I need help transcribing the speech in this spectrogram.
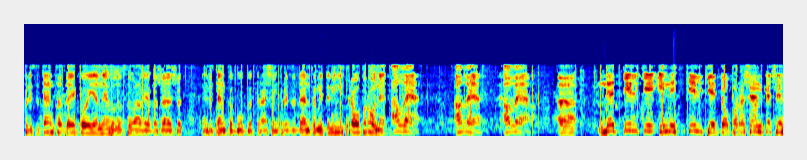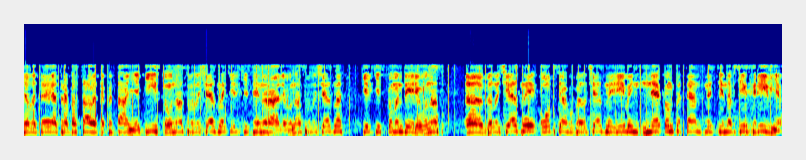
президента, за якого я не голосував. Я вважаю, що Гриценко був би кращим президентом і до міністра оборони. Але, але, але. Е, не тільки і не стільки до Порошенка чи Гелетея треба ставити питання. Дійсно, у нас величезна кількість генералів, у нас величезна кількість командирів, у нас е, величезний обсяг, величезний рівень некомпетентності на всіх рівнях.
